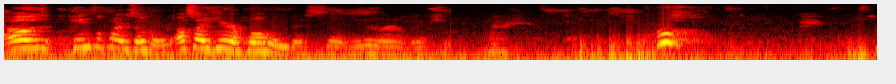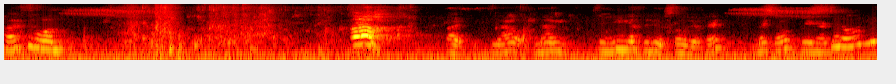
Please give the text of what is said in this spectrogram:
Oh, that was painful part is over. Also, I hear a hole in this, so we're gonna run over there. Shit. That's the one. Ah! Oh! Alright, now, now you, so you have to do it slowly, okay? Let go, hair down. Slowly?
